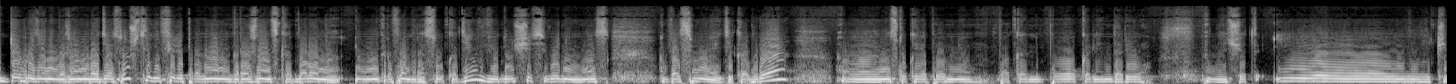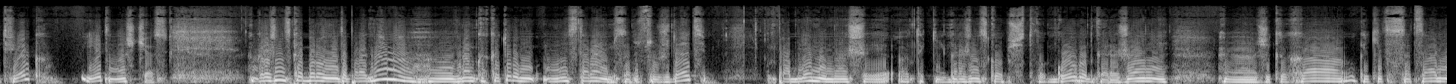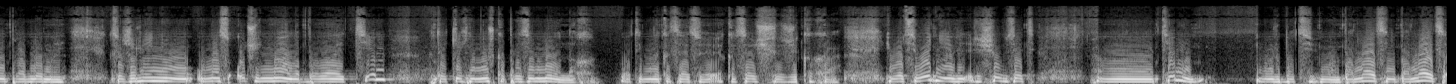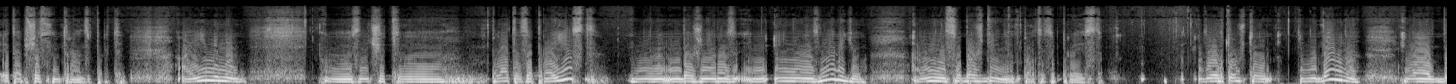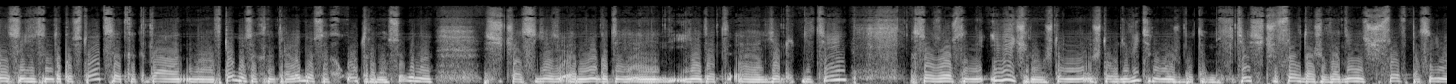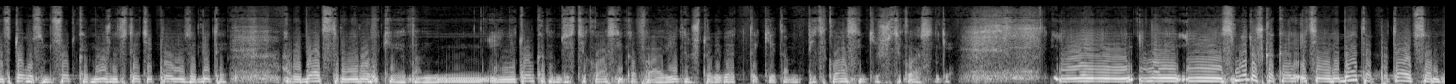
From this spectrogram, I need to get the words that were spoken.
Добрый день, уважаемые радиослушатели. В эфире программа «Гражданская оборона» и у микрофона Расул Кадилов, ведущий. Сегодня у нас 8 декабря, э, насколько я помню, по, по календарю. Значит, и э, четверг, и это наш час. Гражданская оборона – это программа, э, в рамках которой мы стараемся обсуждать проблемы наши, э, такие гражданское общество, город, горожане, э, ЖКХ, какие-то социальные проблемы. К сожалению, у нас очень мало бывает тем, таких немножко приземленных, вот именно касающихся ЖКХ. И вот сегодня я решил взять э, тему, может быть, вам понравится, не понравится, это общественный транспорт. А именно, э, значит, э, плата за проезд, даже не раз, и не размер ее, а именно освобождение от платы за проезд. Дело в том, что недавно я был свидетелем такой ситуации, когда на автобусах, на троллейбусах утром, особенно сейчас ездят, много едет, э, едут детей со взрослыми, и вечером, что, что удивительно, может быть, там в 10 часов, даже в 11 часов последним автобусом соткой можно встретить полно забитые ребят с тренировки, там, и не только там десятиклассников, а видно, что ребята такие там пятиклассники, шестиклассники. И, и, и смотришь, как эти ребята пытаются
